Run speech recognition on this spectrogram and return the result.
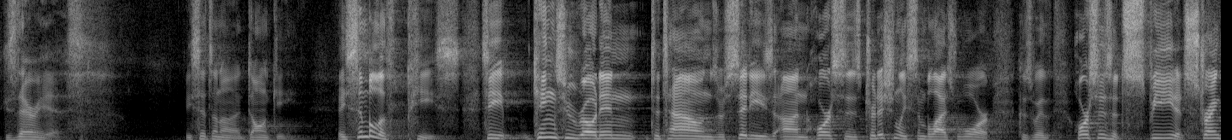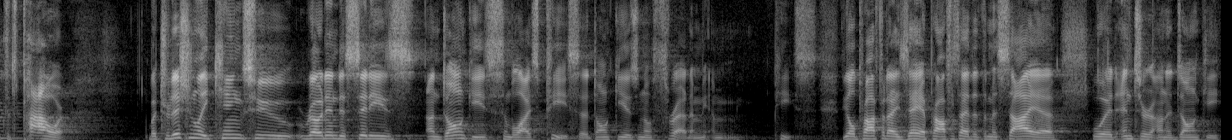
Because there he is. He sits on a donkey, a symbol of peace. See, kings who rode into towns or cities on horses traditionally symbolized war, because with horses, it's speed, it's strength, it's power. But traditionally, kings who rode into cities on donkeys symbolized peace. A donkey is no threat, I mean, um, peace. The old prophet Isaiah prophesied that the Messiah would enter on a donkey.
